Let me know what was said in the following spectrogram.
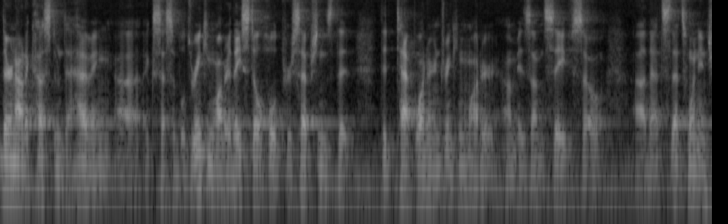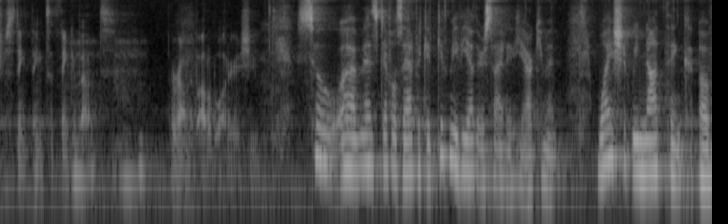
they're not accustomed to having uh, accessible drinking water. They still hold perceptions that, that tap water and drinking water um, is unsafe. So uh, that's, that's one interesting thing to think about mm-hmm. around the bottled water issue. So, um, as devil's advocate, give me the other side of the argument. Why should we not think of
